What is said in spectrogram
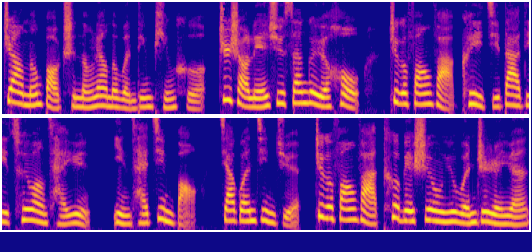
这样能保持能量的稳定平和。至少连续三个月后。这个方法可以集大地催旺财运、引财进宝、加官进爵。这个方法特别适用于文职人员。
